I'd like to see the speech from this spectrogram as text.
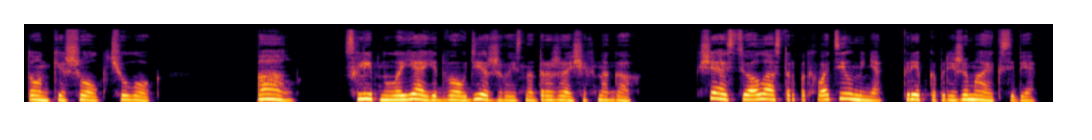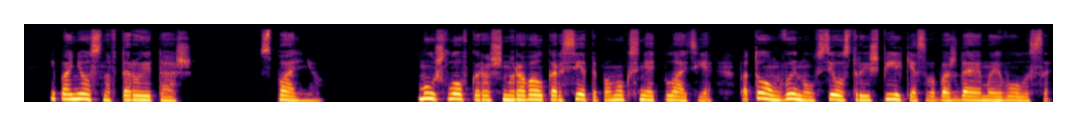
тонкий шелк чулок. «Ал!» — схлипнула я, едва удерживаясь на дрожащих ногах. К счастью, Аластер подхватил меня, крепко прижимая к себе, и понес на второй этаж. В спальню. Муж ловко расшнуровал корсет и помог снять платье, потом вынул все острые шпильки, освобождая мои волосы.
